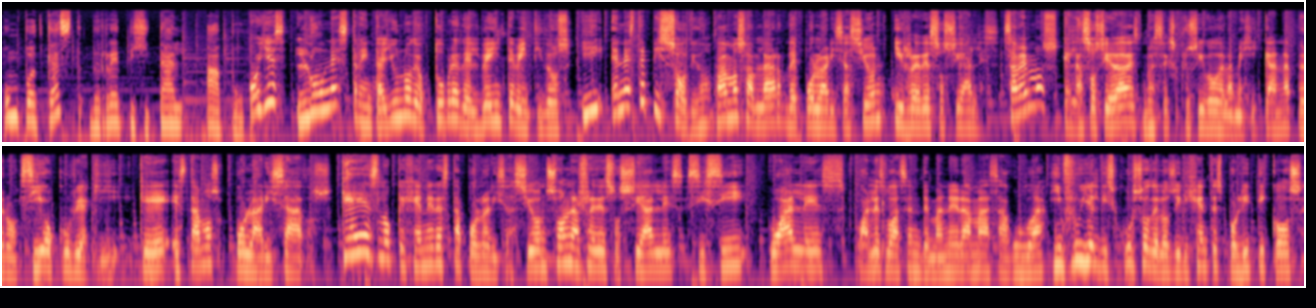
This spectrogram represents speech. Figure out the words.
un podcast de Red Digital APU. Hoy es lunes 31 de octubre del 2022 y en este episodio vamos a hablar de polarización y redes sociales. Sabemos que la sociedad no es exclusivo de la mexicana, pero sí ocurre aquí que estamos polarizados. ¿Qué es lo que genera esta polarización? ¿Son las redes sociales? Si sí, ¿cuáles? ¿Cuáles lo hacen de manera más aguda? ¿Influye el discurso de los dirigentes políticos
